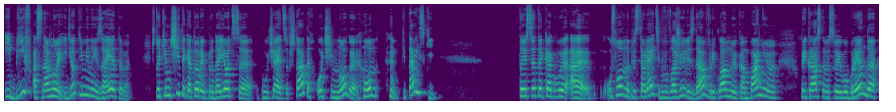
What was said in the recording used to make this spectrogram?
И биф основной идет именно из-за этого. Что кимчи-то, который продается, получается, в Штатах, очень много, он китайский. То есть это как бы, а, условно представляете, вы вложились, да, в рекламную кампанию прекрасного своего бренда,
